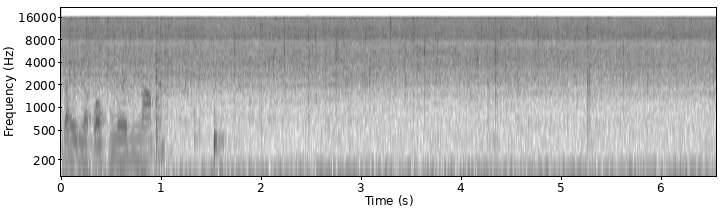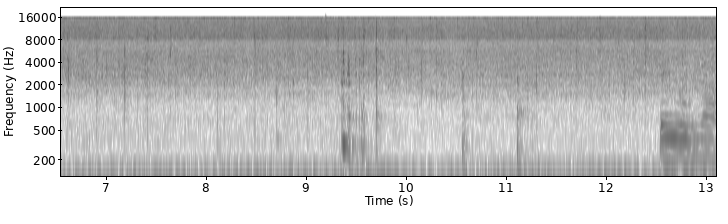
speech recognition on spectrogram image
Đây là bột nêm nấm. Tiêu nha.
